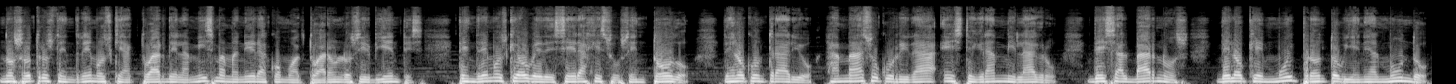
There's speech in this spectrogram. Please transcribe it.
nosotros tendremos que actuar de la misma manera como actuaron los sirvientes. Tendremos que obedecer a Jesús en todo. De lo contrario, jamás ocurrirá este gran milagro de salvarnos de lo que muy pronto viene al mundo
